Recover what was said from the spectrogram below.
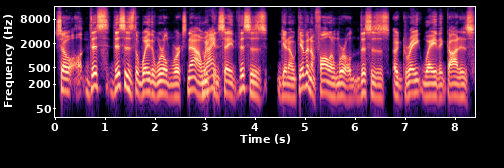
So uh, this this is the way the world works now, and we Right. can say this is you know, given a fallen world, this is a great way that God has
